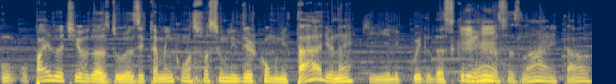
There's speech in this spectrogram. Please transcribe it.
O, o pai adotivo das duas e também como se fosse um líder comunitário, né? Que ele cuida das crianças lá e tal.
